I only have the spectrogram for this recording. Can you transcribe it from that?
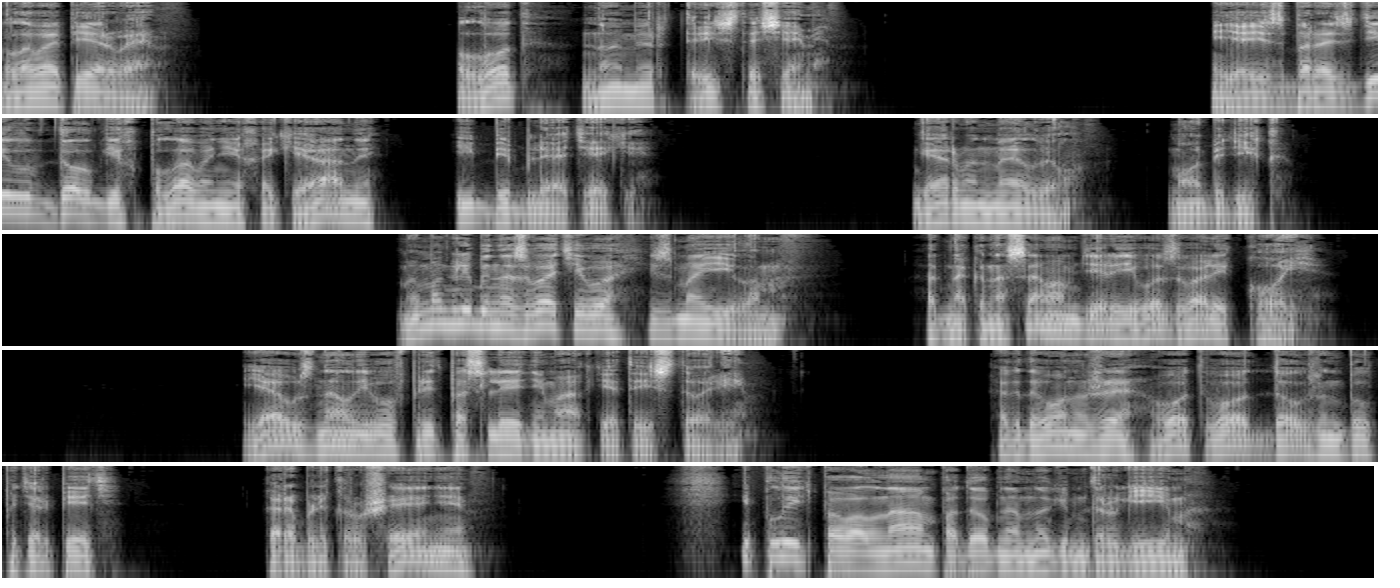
Глава первая. Лот номер 307. Я избороздил в долгих плаваниях океаны и библиотеки. Герман Мелвилл, Моби Дик. Мы могли бы назвать его Измаилом, однако на самом деле его звали Кой. Я узнал его в предпоследнем акте этой истории, когда он уже вот-вот должен был потерпеть кораблекрушение и плыть по волнам, подобно многим другим,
